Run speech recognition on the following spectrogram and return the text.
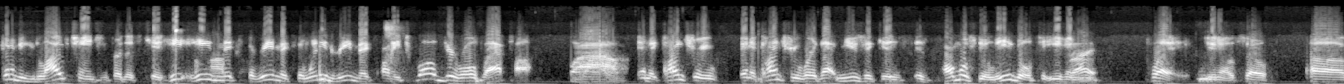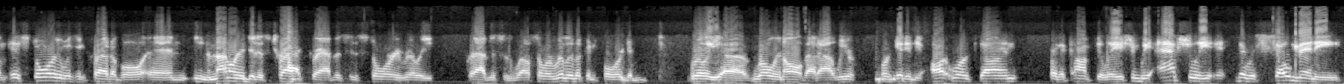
going to be life changing for this kid. He he mixed the remix, the winning remix, on a twelve year old laptop. Wow. In a country in a country where that music is is almost illegal to even Right. Play. You know, so. Um, his story was incredible, and you know, not only did his track grab us, his story really grabbed us as well. So we're really looking forward to really uh, rolling all that out. We're we're getting the artwork done for the compilation. We actually there were so many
